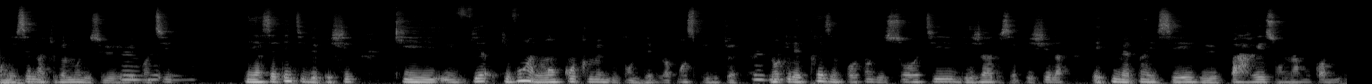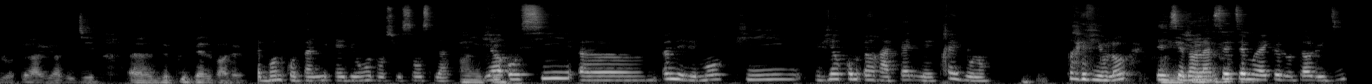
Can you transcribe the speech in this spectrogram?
on essaie naturellement de se repentir. Mais il y a certains types de péchés qui, qui vont à l'encontre même de ton développement spirituel. Mhm. Donc, il est très important de sortir déjà de ces péchés-là et puis maintenant essayer de parer son âme, comme l'auteur a eu à le dire, euh, de plus belles valeurs. Les bonnes compagnies aideront dans ce sens-là. En Il y a aussi euh, un élément qui vient comme un rappel, mais très violent. Très violent. Et c'est dans la septième règle que l'auteur le dit.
